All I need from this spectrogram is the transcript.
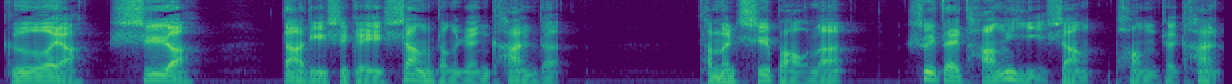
歌呀、诗啊，大抵是给上等人看的。他们吃饱了，睡在躺椅上捧着看。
